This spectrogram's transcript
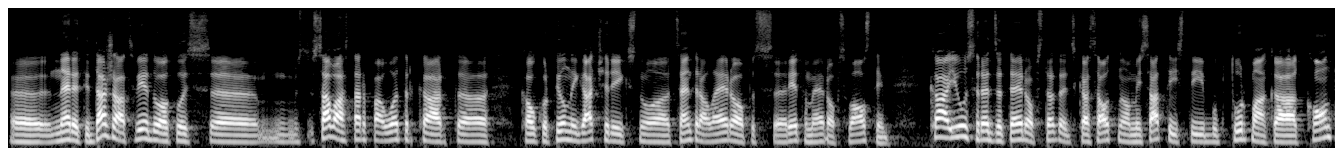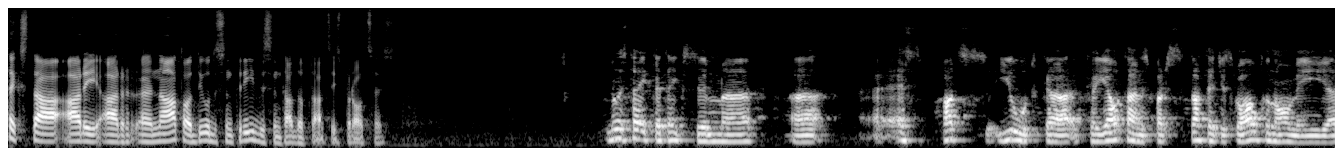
nereti dažāds viedoklis uh, savā starpā, otrkārt kaut kur pilnīgi atšķirīgs no centrāla Eiropas, rietuma Eiropas valstīm. Kā jūs redzat Eiropas strateģiskās autonomijas attīstību turpmākā kontekstā arī ar NATO 2030 adaptācijas procesu? Nu, es teiktu, ka teiksim, es pats jūtu, ka, ka jautājums par strateģisko autonomiju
